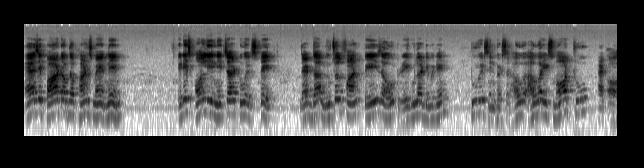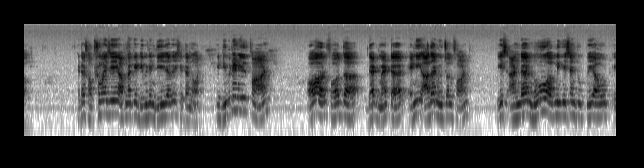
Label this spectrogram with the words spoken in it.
as a part of the fund's ma- name, it is only nature to expect that the mutual pays out regular dividend to its investor. How- However, it's not true at all. এটা সবসময় যে আপনাকে ডিভিডেন্ড দিয়ে যাবে সেটা নয় এই dividend will fund or for the that matter any other mutual fund is under no obligation to pay out a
